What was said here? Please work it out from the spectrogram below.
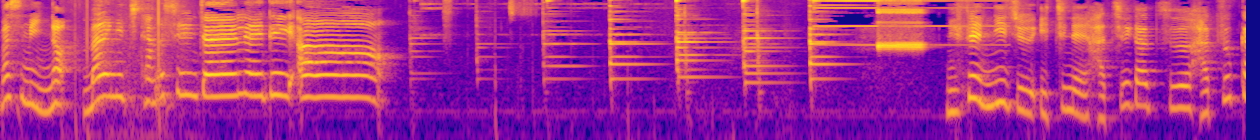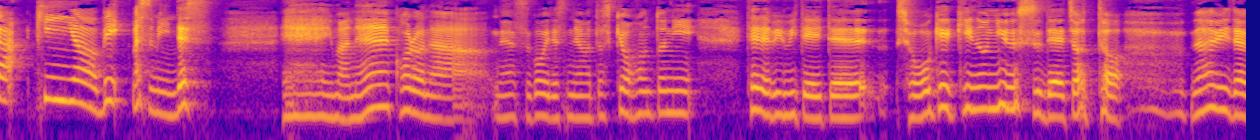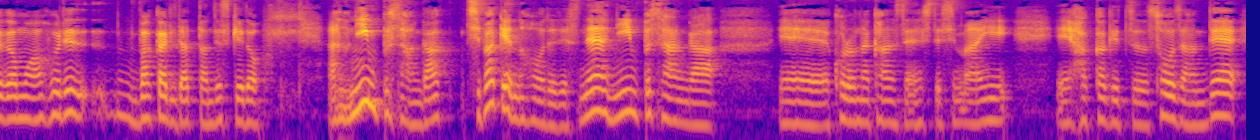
マスミンの毎日楽しんじゃえレディオ2021年8月20日金曜日、マスミンです。えー、今ね、コロナね、すごいですね。私今日本当にテレビ見ていて、衝撃のニュースでちょっと涙がもう溢ればかりだったんですけど、あの、妊婦さんが、千葉県の方でですね、妊婦さんが、えーコロナ感染してしまい、えー8ヶ月早産で、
